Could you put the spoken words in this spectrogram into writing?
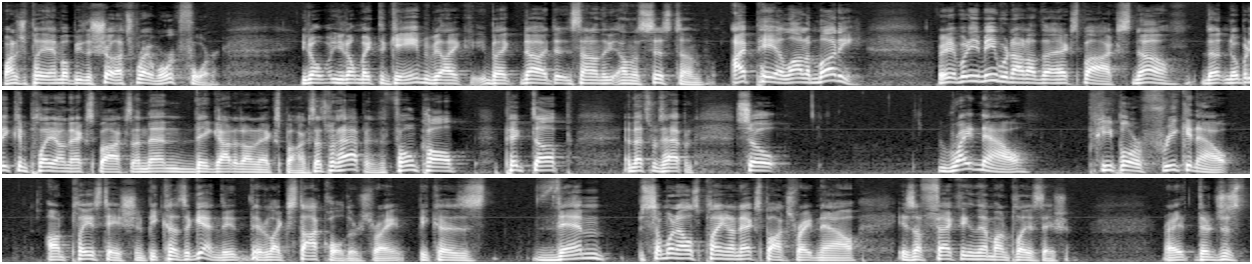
Why don't you play MLB The Show? That's what I work for. You don't you don't make the game. You'd be like, you'd be like, no, it's not on the on the system. I pay a lot of money. Wait, What do you mean we're not on the Xbox? No, no- nobody can play on Xbox, and then they got it on Xbox. That's what happened. The phone call picked up, and that's what happened. So right now, people are freaking out on PlayStation because again, they, they're like stockholders, right? Because them, someone else playing on Xbox right now is affecting them on PlayStation, right? They're just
